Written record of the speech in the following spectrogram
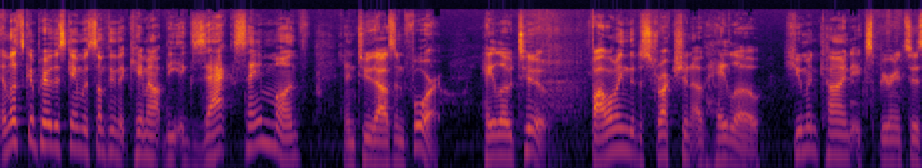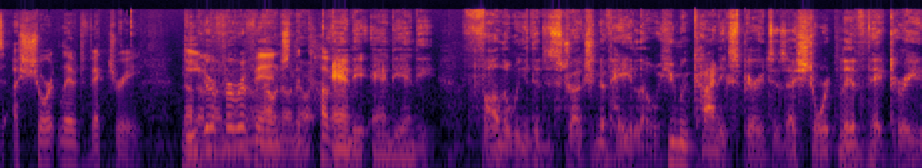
and let's compare this game with something that came out the exact same month in 2004 Halo 2. Following the destruction of Halo, humankind experiences a short lived victory. No, Eager no, for no, no, revenge, the. Covenant. Andy, Andy, Andy. Following the destruction of Halo, humankind experiences a short lived victory.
